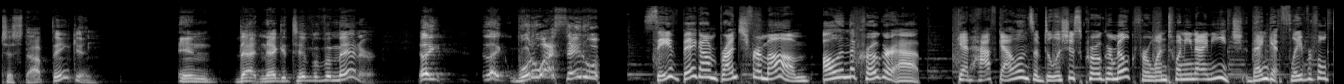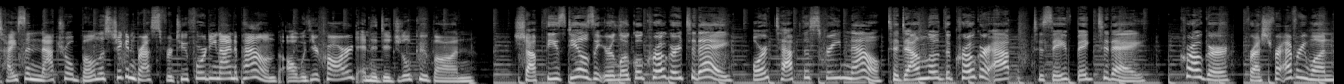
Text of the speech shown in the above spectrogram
to stop thinking in that negative of a manner? Like, like what do I say to a Save big on brunch for mom, all in the Kroger app. Get half gallons of delicious Kroger milk for 129 each, then get flavorful Tyson natural boneless chicken breasts for 249 a pound, all with your card and a digital coupon. Shop these deals at your local Kroger today or tap the screen now to download the Kroger app to save big today. Kroger, fresh for everyone.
